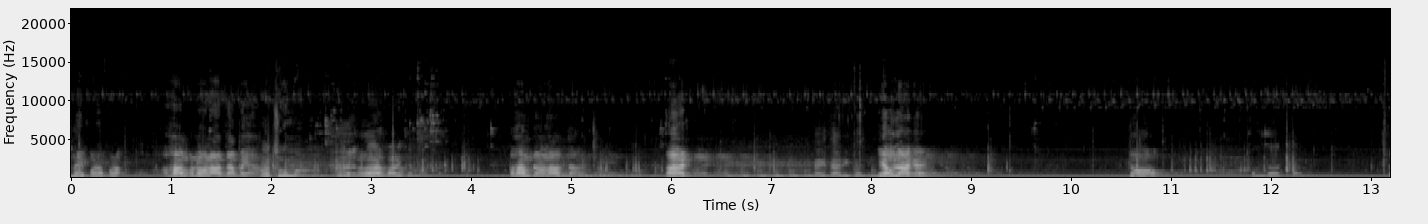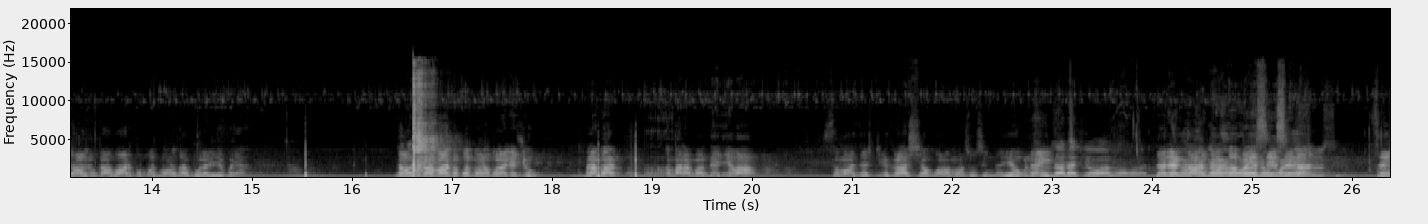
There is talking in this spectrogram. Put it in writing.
નહીં પડે પણ હમ નો લાવતા ભાઈ હાચું બાર પાડી હમ નો લાવતા. હટ કઈ તારીખ આલી એવું લાગે? તો અમદાવાદ તાલુકા વાર પપત બોલાવી લેજો ભયા. તાલુકા વાર પપત માણસ બોલાવી લેજો. બરાબર? અમારા બર્થડે જેવા સમાજ દ્રષ્ટિએ ઘણા શોખ વાળા માણસો છે. નહીં એવું નહીં. દરેક તાલુકા તો ભાઈ છે.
